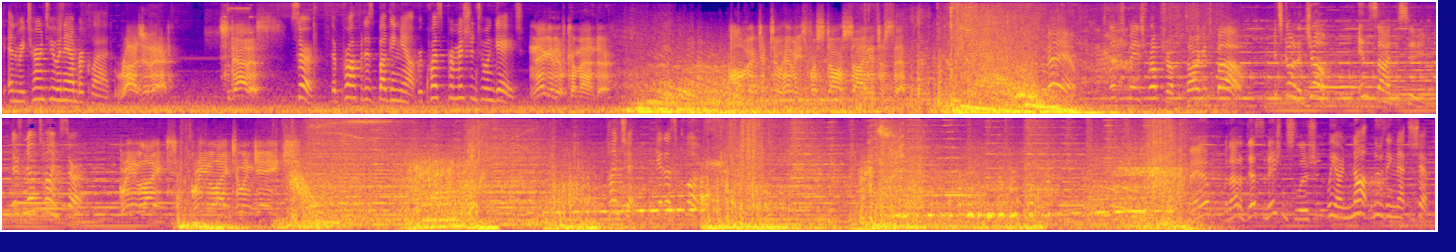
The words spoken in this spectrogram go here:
Protect and return to In Amber Clad. Roger that. Status. Sir, the Prophet is bugging out. Request permission to engage. Negative, Commander. All Vector 2 heavies for star side intercept. Bam! Slip space rupture off the target's bow. It's going to jump inside the city. There's no time, sir. Green light. Green light to engage. Punch it. Get us close. Ma'am, without a destination solution... We are not losing that ship.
